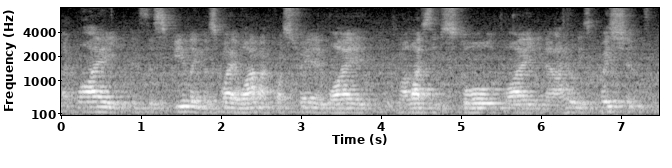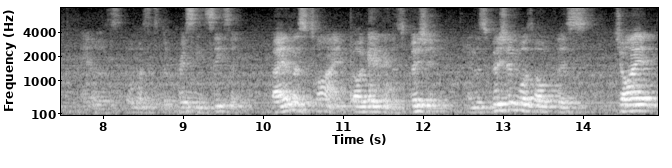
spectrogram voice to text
like, why is this feeling this way? Why am I frustrated? Why does my life seem stalled? Why, you know, I had all these questions. And it was almost this depressing season. But in this time, God gave me this vision. And this vision was of this giant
